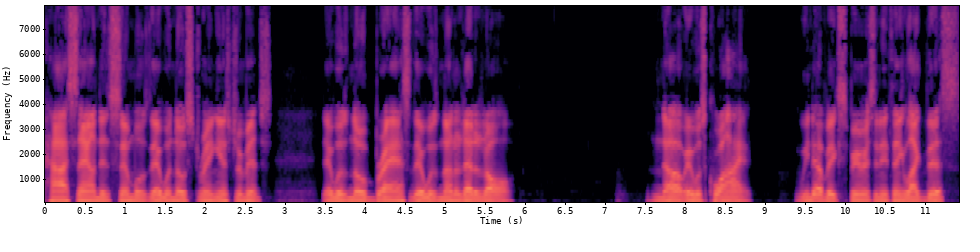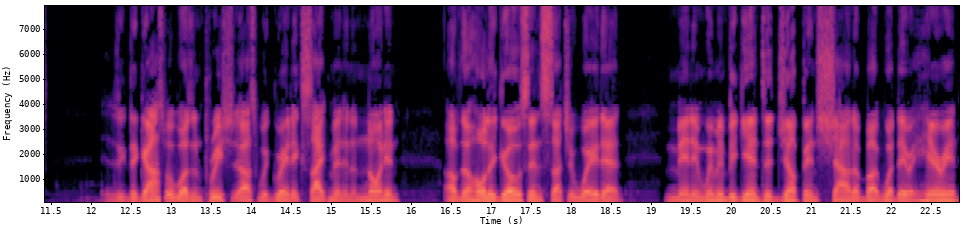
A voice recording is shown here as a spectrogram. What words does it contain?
high sounding cymbals. There were no string instruments. There was no brass. There was none of that at all. No, it was quiet. We never experienced anything like this. The gospel wasn't preached to us with great excitement and anointing of the Holy Ghost in such a way that men and women began to jump and shout about what they were hearing.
